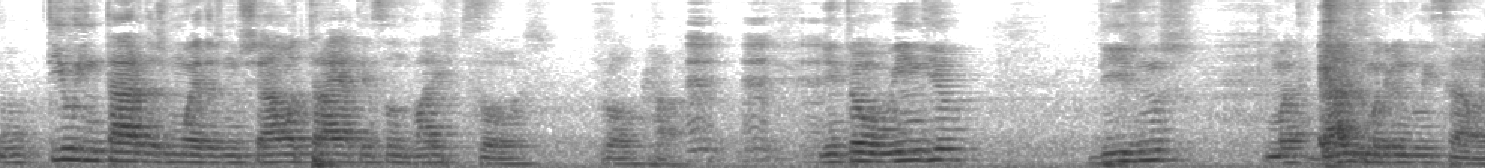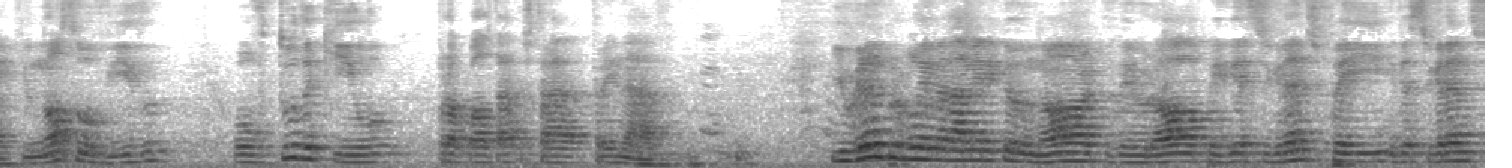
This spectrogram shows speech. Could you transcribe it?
O tilintar das moedas no chão atrai a atenção de várias pessoas para o local. E então o índio diz-nos, dá-nos uma grande lição, é que o nosso ouvido ouve tudo aquilo para o qual está, está treinado. E o grande problema da América do Norte, da Europa e desses grandes países, desses grandes,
